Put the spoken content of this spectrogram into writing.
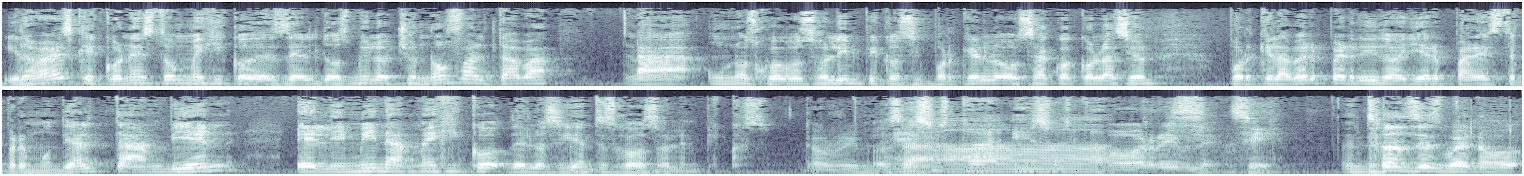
Y la verdad es que con esto México desde el 2008 no faltaba a unos Juegos Olímpicos. ¿Y por qué lo saco a colación? Porque el haber perdido ayer para este premundial también elimina a México de los siguientes Juegos Olímpicos. Horrible. O sea, Eso está, eso está. Horrible. Sí. Entonces, bueno,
